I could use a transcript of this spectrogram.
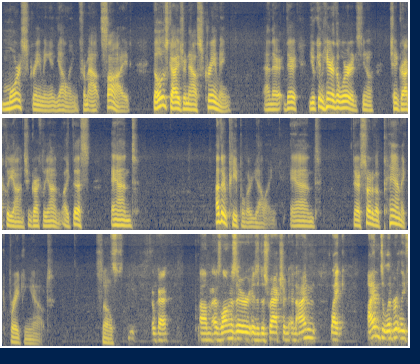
more screaming and yelling from outside. Those guys are now screaming. And they're they're you can hear the words, you know, Chingraklian, Chingraklian, like this. And other people are yelling. And there's sort of a panic breaking out. So Okay. Um, as long as there is a distraction, and I'm like, I am deliberately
